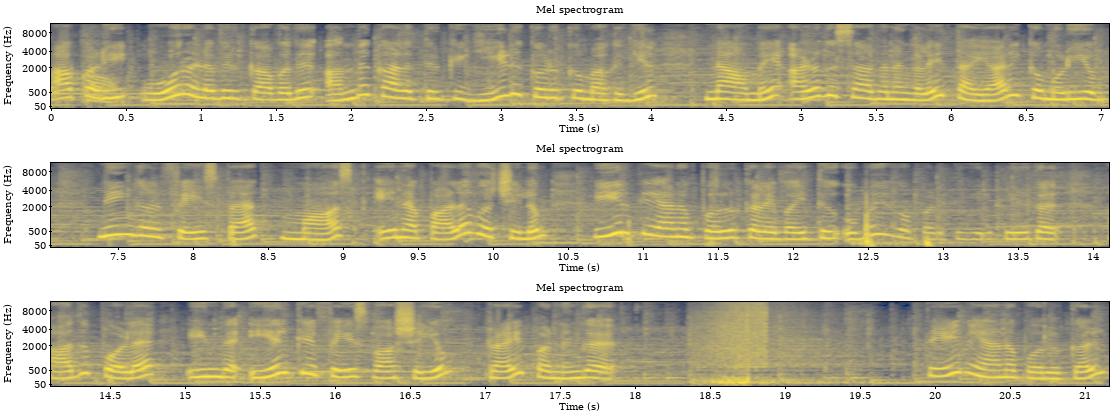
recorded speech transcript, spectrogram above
அப்படி ஓரளவிற்காவது அந்த காலத்திற்கு ஈடு கொடுக்கும் வகையில் நாமே அழகு சாதனங்களை தயாரிக்க முடியும். நீங்கள் ஃபேஸ் பேக் மாஸ்க் என பலவற்றிலும் இயற்கையான பொருட்களை வைத்து உபயோகப்படுத்தி இருப்பீர்கள் அதுபோல இந்த இயற்கை ஃபேஸ் வாஷையும் ட்ரை பண்ணுங்க. தேவையான பொருட்கள்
